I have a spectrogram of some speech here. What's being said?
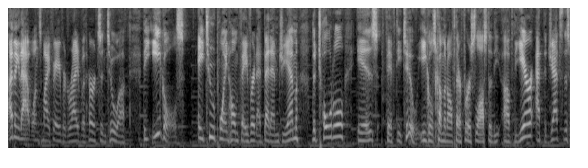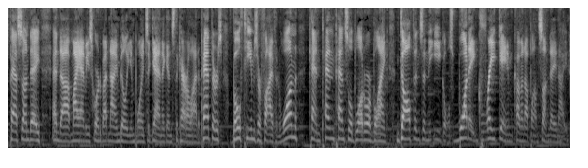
I think that one's my favorite, right? With Hurts and Tua. The Eagles a two point home favorite at BetMGM. The total is 52. Eagles coming off their first loss of the, of the year at the Jets this past Sunday, and uh, Miami scored about 9 billion points again against the Carolina Panthers. Both teams are 5 and 1. Can pen, pencil, blood, or blank. Dolphins and the Eagles. What a great game coming up on Sunday night.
